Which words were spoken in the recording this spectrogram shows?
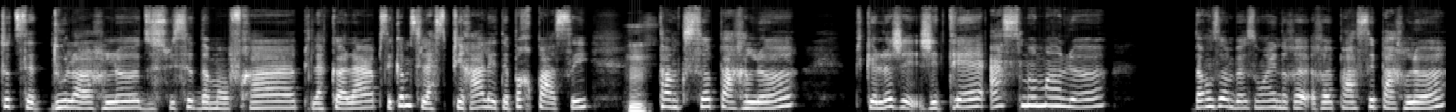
toute cette douleur-là du suicide de mon frère, puis la colère. c'est comme si la spirale était pas repassée hmm. tant que ça par là. Puis que là, j'étais à ce moment-là dans un besoin de repasser par là.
